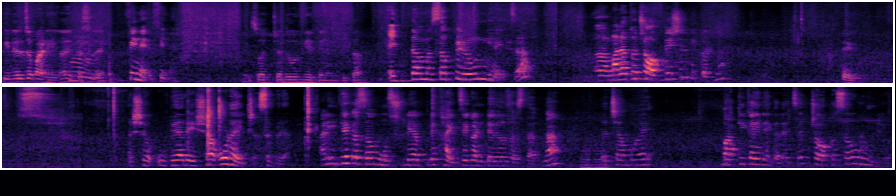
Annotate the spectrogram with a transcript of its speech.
पिनेलचं पाणी आहे का हे कसलं आहे? फिनेल फिनेल स्वच्छ धुवून घेते अंकिता एकदम असं पिळून घ्यायचं. अं, मला तो चॉक देशील तिकड ना? ते. अशा उभ्या रेषा ओढायच्या सगळ्या. आणि इथे कसं मोस्टली आपले खायचे कंटेनर्स असतात ना. त्याच्यामुळे बाकी काही नाही करायचं. चॉक असं ओढून ठेवायचं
